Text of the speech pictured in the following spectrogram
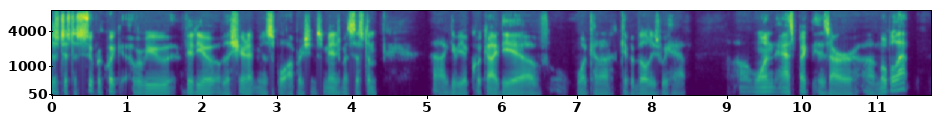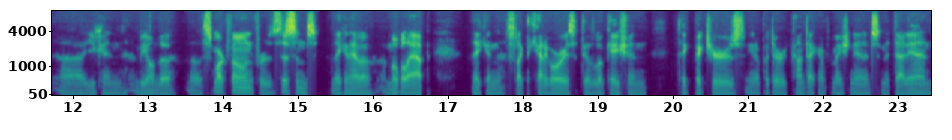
This is just a super quick overview video of the ShareNet Municipal Operations Management System. Uh, give you a quick idea of what kind of capabilities we have. Uh, one aspect is our uh, mobile app. Uh, you can be on the smartphone for citizens. They can have a, a, mobile app. They can select the categories, the location, take pictures, you know, put their contact information in and submit that in.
